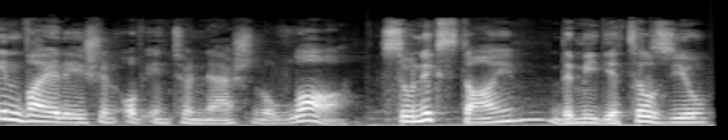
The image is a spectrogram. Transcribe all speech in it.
in violation of international law. So, next time the media tells you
